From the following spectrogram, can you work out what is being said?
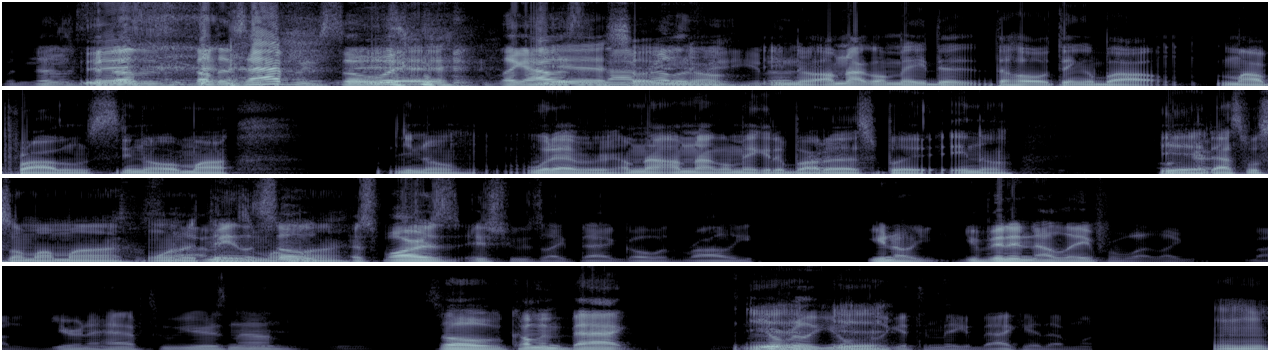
But doesn't, Yeah. nothing's happened. So Yeah. like, how is yeah, it not so relevant? you know, you know, I'm not gonna make the the whole thing about my problems, you know, my, you know, whatever. I'm not I'm not gonna make it about us, but you know, yeah, Okay. that's what's on my mind. One of the I mean, things on so my mind. as far as issues like that go with Raleigh, you know, you've been in LA for what, like about a year and a half, two years now. So coming back, you don't really you don't really get to make it back here that much. Mm hmm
